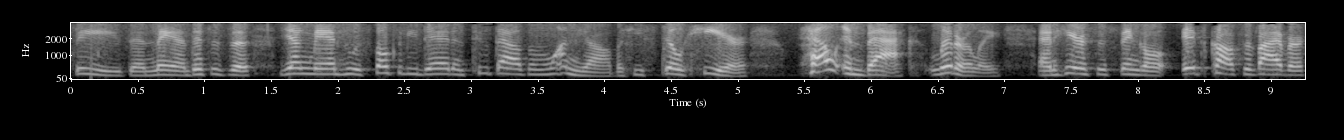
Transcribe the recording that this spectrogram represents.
Seize. And, man, this is a young man who was supposed to be dead in 2001, y'all, but he's still here. Hell and back, literally. And here's his single. It's called Survivor.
